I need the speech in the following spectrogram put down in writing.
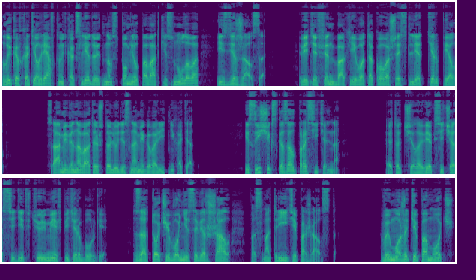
Лыков хотел рявкнуть как следует, но вспомнил повадки Снулова и сдержался. Ведь Эффенбах его такого шесть лет терпел. Сами виноваты, что люди с нами говорить не хотят. И сыщик сказал просительно. Этот человек сейчас сидит в тюрьме в Петербурге. За то, чего не совершал, Посмотрите, пожалуйста. Вы можете помочь.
